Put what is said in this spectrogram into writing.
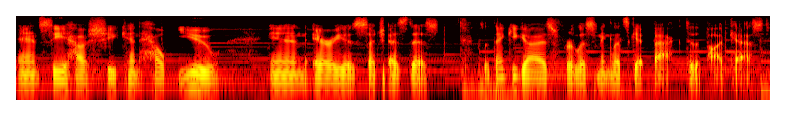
and see how she can help you in areas such as this. So, thank you guys for listening. Let's get back to the podcast.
